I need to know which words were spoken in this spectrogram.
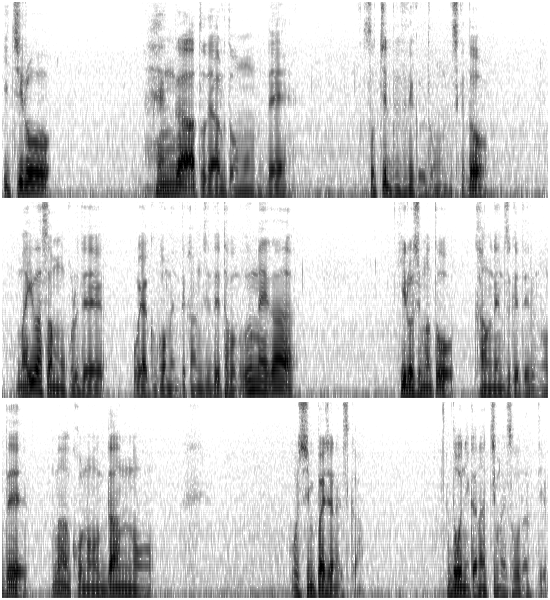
一郎編が後であると思うんでそっちで出てくると思うんですけどまあ岩さんもこれでお役御免って感じで多分梅が広島と関連づけてるのでまあこの段のこう心配じゃないですか。どうにかなっちまいそうだっていう。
